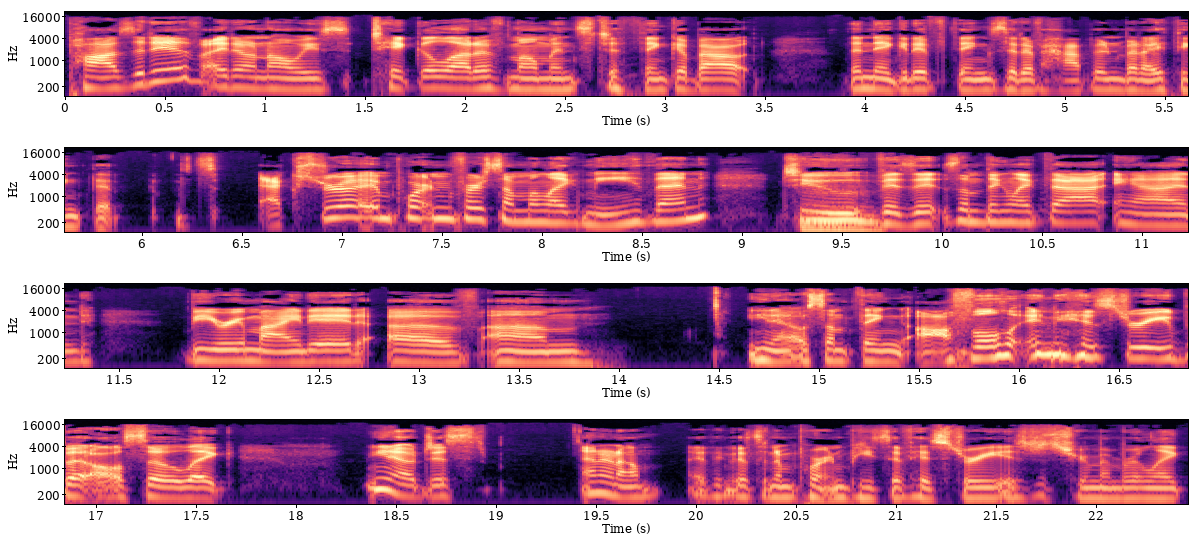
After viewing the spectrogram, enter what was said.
positive, I don't always take a lot of moments to think about the negative things that have happened, but I think that it's extra important for someone like me then to visit something like that and be reminded of um you know something awful in history but also like you know just I don't know. I think that's an important piece of history is just to remember like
